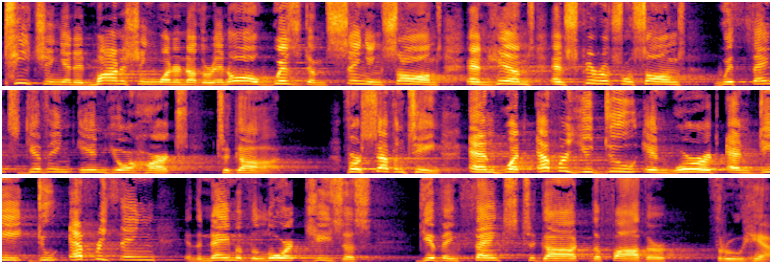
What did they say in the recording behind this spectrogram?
teaching and admonishing one another in all wisdom, singing psalms and hymns and spiritual songs with thanksgiving in your hearts to God. Verse 17, and whatever you do in word and deed, do everything in the name of the Lord Jesus, giving thanks to God the Father through him.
